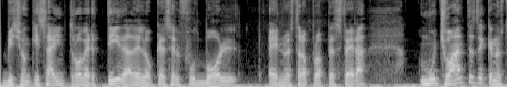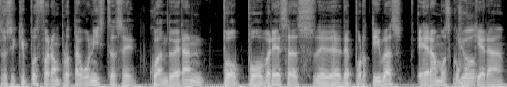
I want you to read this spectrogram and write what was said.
visión quizá introvertida de lo que es el fútbol en nuestra propia esfera, mucho antes de que nuestros equipos fueran protagonistas. ¿eh? Cuando eran pobrezas eh, deportivas, éramos como quiera.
